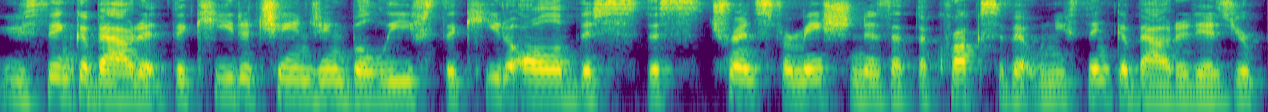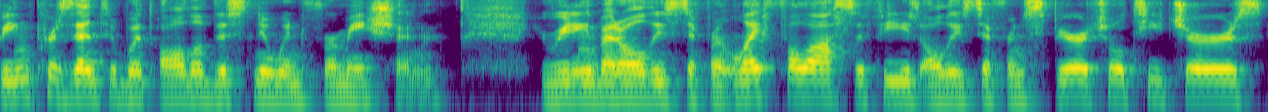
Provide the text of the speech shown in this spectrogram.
you think about it the key to changing beliefs the key to all of this this transformation is at the crux of it. When you think about it is you're being presented with all of this new information. You're reading about all these different life philosophies all these different spiritual teachers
